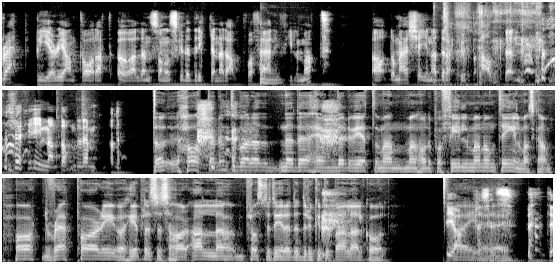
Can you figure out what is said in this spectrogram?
rap beer, jag antar att ölen som de skulle dricka när allt var färdigfilmat. Ja, de här tjejerna drack upp allt den innan de lämnade. Då hatar du inte bara när det händer, du vet, man, man håller på att filma någonting eller man ska ha en part, rap party och helt plötsligt så har alla prostituerade druckit upp all alkohol. Ja, Aj, aj, precis. Det,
